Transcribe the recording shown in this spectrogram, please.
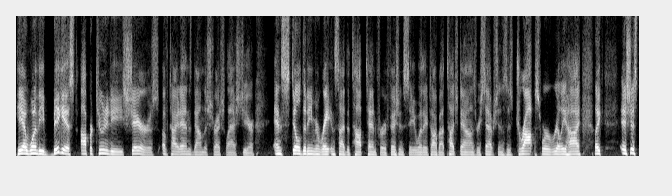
he had one of the biggest opportunity shares of tight ends down the stretch last year and still didn't even rate inside the top 10 for efficiency, whether you talk about touchdowns, receptions, his drops were really high. Like it's just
